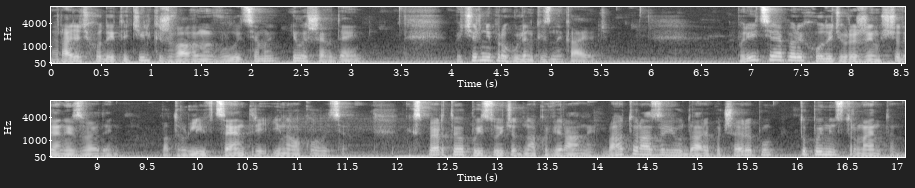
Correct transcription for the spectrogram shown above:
радять ходити тільки жвавими вулицями і лише вдень. Вечірні прогулянки зникають. Поліція переходить у режим щоденних зведень, патрулі в центрі і на околицях. Експерти описують однакові рани, багаторазові удари по черепу тупим інструментом,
